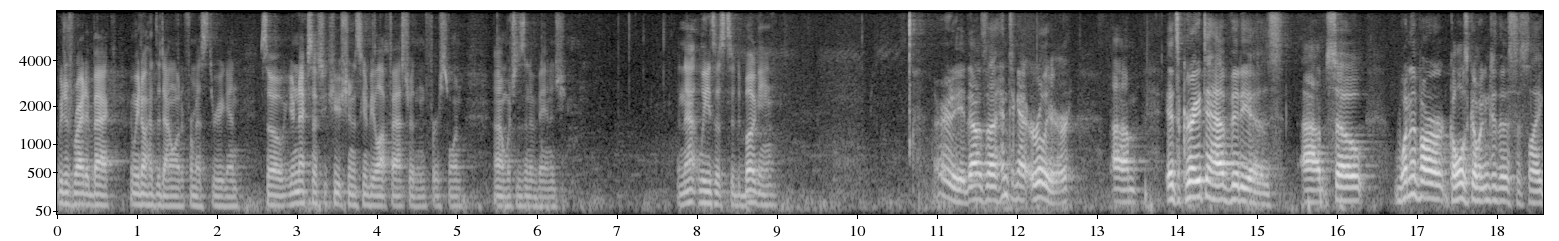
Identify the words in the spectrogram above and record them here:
We just write it back, and we don't have to download it from S3 again. So your next execution is going to be a lot faster than the first one, um, which is an advantage. And that leads us to debugging. Alrighty, that was uh, hinting at earlier. Um, it's great to have videos. Um, so one of our goals going into this is like,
